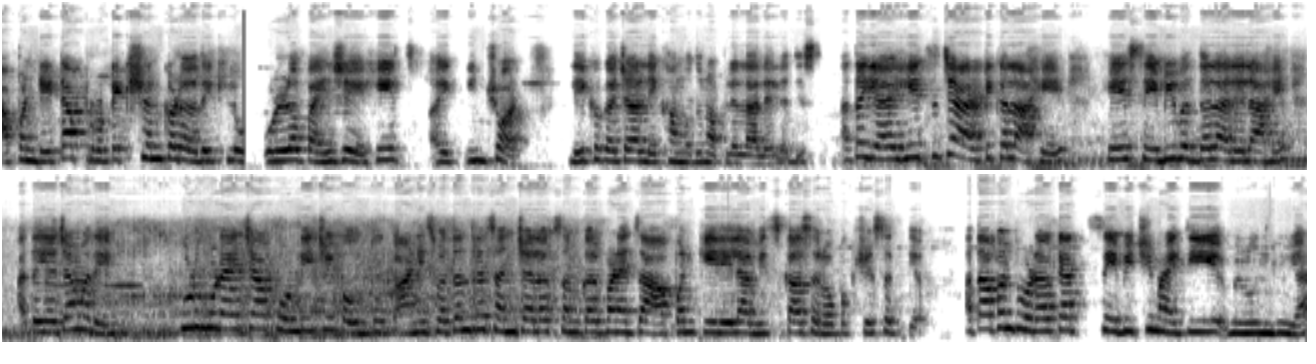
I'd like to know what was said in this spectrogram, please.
आपण डेटा प्रोटेक्शनकडे देखील ओळलं पाहिजे हेच एक इन शॉर्ट लेखकाच्या लेखामधून आपल्याला आलेलं दिसतं. आता या हेच जे आर्टिकल आहे हे सेबी बद्दल आलेलं आहे. आता याच्यामध्ये कुडमुडाच्या कोंडीचे कौतुक आणि स्वतंत्र संचालक संकल्पनेचा आपण केलेला विचका सर्वपक्षीय सत्य. आता आपण थोडक्यात सेबीची माहिती मिळवून घेऊया.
